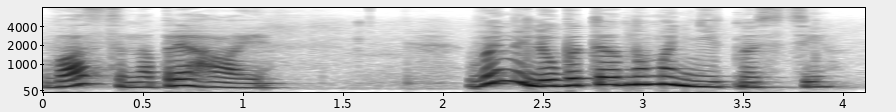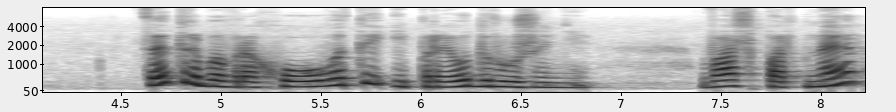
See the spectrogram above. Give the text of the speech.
Вас це напрягає. Ви не любите одноманітності. Це треба враховувати і при одруженні. Ваш партнер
